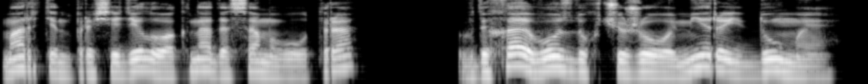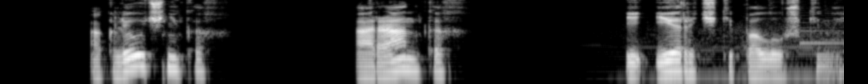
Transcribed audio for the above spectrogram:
Мартин просидел у окна до самого утра, вдыхая воздух чужого мира и думая о ключниках, о ранках и Ирочке Полушкиной.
